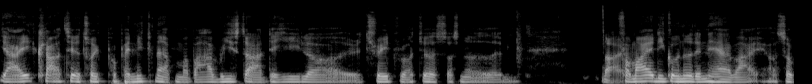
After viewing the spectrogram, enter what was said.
jeg er ikke klar til at trykke på panikknappen og bare restart det hele og uh, trade Rodgers og sådan noget. Øhm. Nej. For mig er de gået ned den her vej, og så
